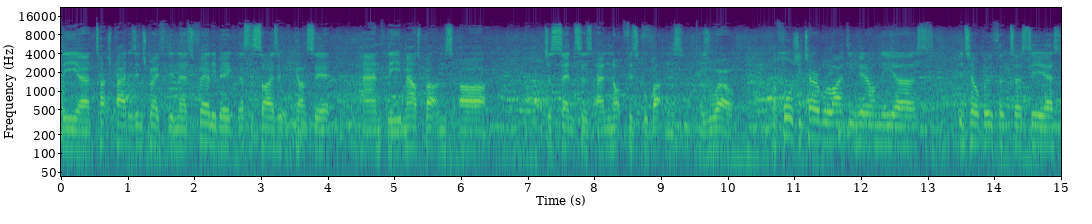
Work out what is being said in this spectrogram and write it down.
The uh, touchpad is integrated in there. It's fairly big. That's the size of it if you can't see it. And the mouse buttons are just sensors and not physical buttons as well. Unfortunately, terrible lighting here on the uh, Intel booth at uh, CES.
